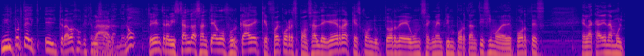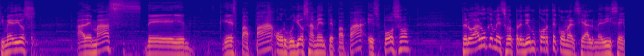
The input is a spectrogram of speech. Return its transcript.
No importa el, trabajo que estemos hablando, ¿no? Estoy entrevistando a Santiago Furcade, que fue corresponsal de guerra, que es conductor de un segmento importantísimo de deportes en la cadena Multimedios. Además de que es papá, orgullosamente papá, esposo. Pero algo que me sorprendió en corte comercial, me dice,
